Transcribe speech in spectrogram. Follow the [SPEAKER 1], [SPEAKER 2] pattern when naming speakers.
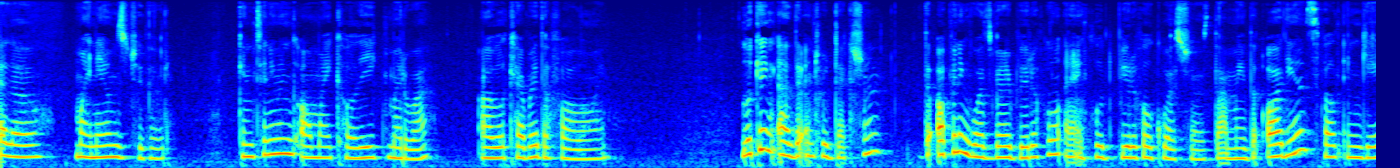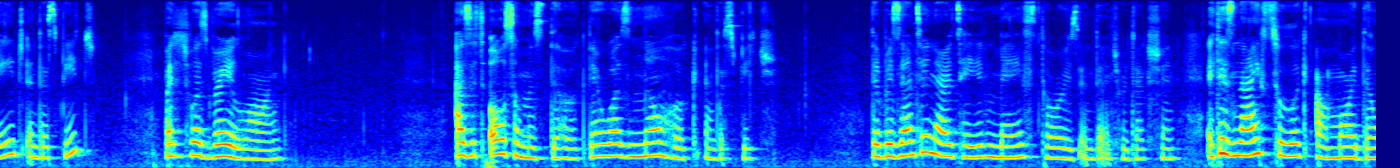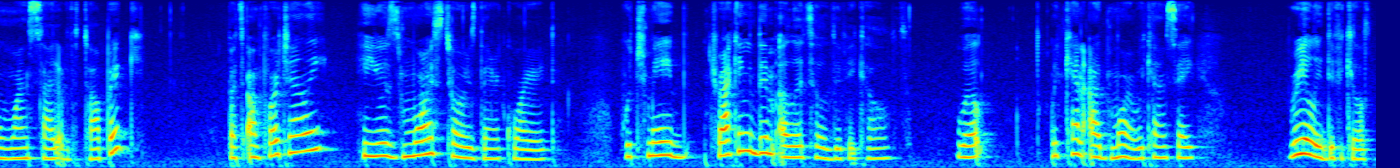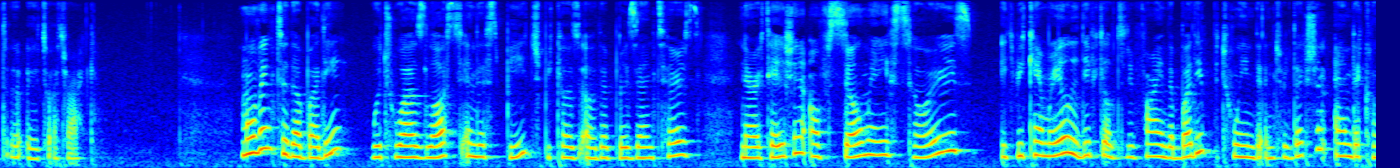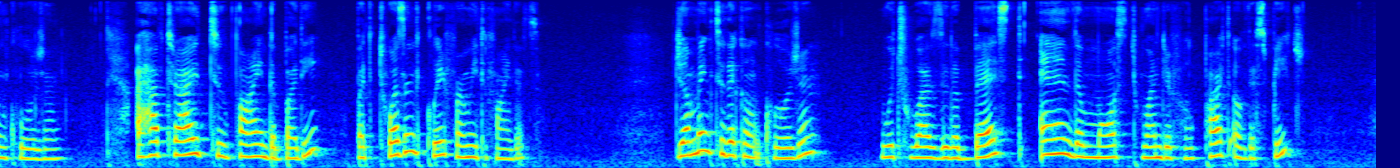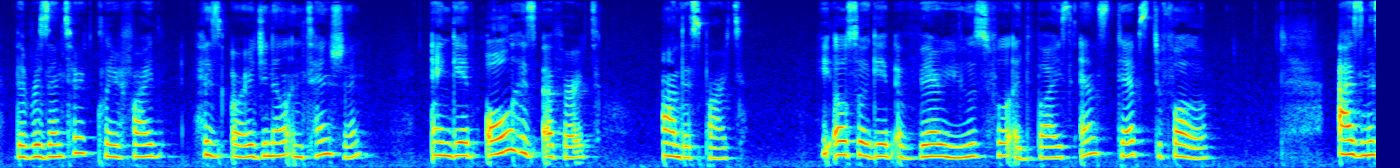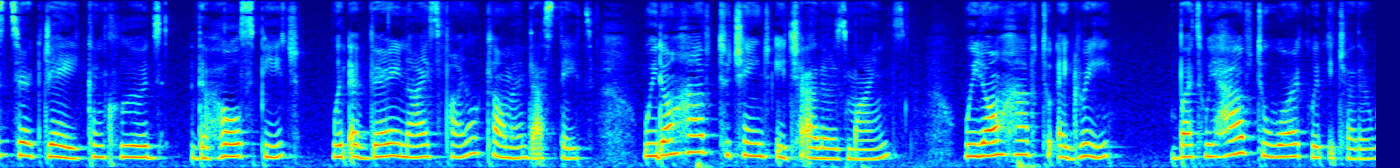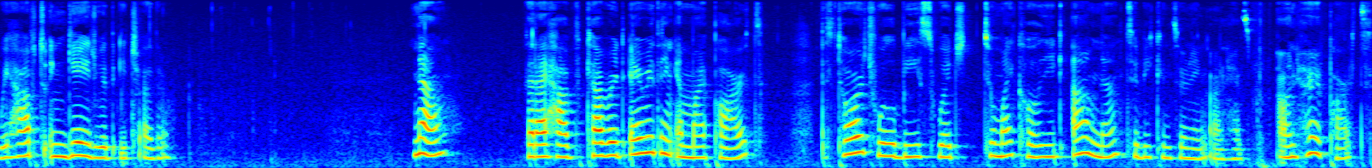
[SPEAKER 1] Hello, my name is Jidor. Continuing on my colleague Marwa, I will cover the following. Looking at the introduction, the opening was very beautiful and included beautiful questions that made the audience felt engaged in the speech, but it was very long. As it also missed the hook, there was no hook in the speech. The presenter narrated many stories in the introduction. It is nice to look at more than one side of the topic but unfortunately, he used more stories than required, which made tracking them a little difficult. Well, we can add more. We can say really difficult to, uh, to track. Moving to the body, which was lost in the speech because of the presenter's narration of so many stories, it became really difficult to define the body between the introduction and the conclusion. I have tried to find the body but it wasn't clear for me to find it. Jumping to the conclusion, which was the best and the most wonderful part of the speech, the presenter clarified his original intention and gave all his effort on this part. He also gave a very useful advice and steps to follow. As Mr. J concludes the whole speech, with a very nice final comment that states We don't have to change each other's minds, we don't have to agree, but we have to work with each other, we have to engage with each other. Now that I have covered everything in my part, the torch will be switched to my colleague Amna to be continuing on his on her part.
